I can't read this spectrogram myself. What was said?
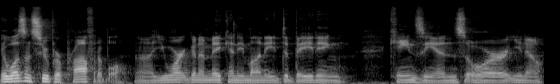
It wasn't super profitable. Uh, you weren't going to make any money debating Keynesians or you know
